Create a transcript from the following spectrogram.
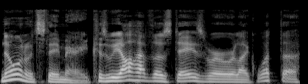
no one would stay married because we all have those days where we're like, what the?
